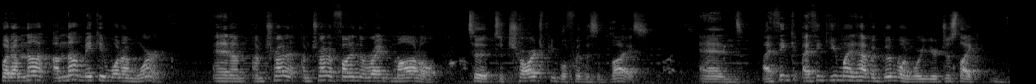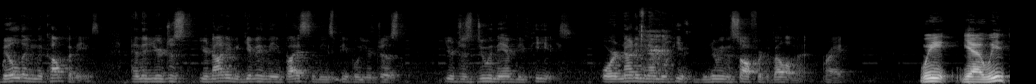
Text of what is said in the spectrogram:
but I'm not I'm not making what I'm worth, and I'm, I'm trying to I'm trying to find the right model to, to charge people for this advice. And I think I think you might have a good one where you're just like building the companies, and then you're just you're not even giving the advice to these people. You're just you're just doing the MVPs, or not even MVPs. You're doing the software development, right? We yeah we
